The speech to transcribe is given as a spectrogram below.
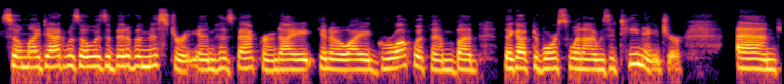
so my dad was always a bit of a mystery in his background. I, you know, I grew up with him, but they got divorced when I was a teenager. And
